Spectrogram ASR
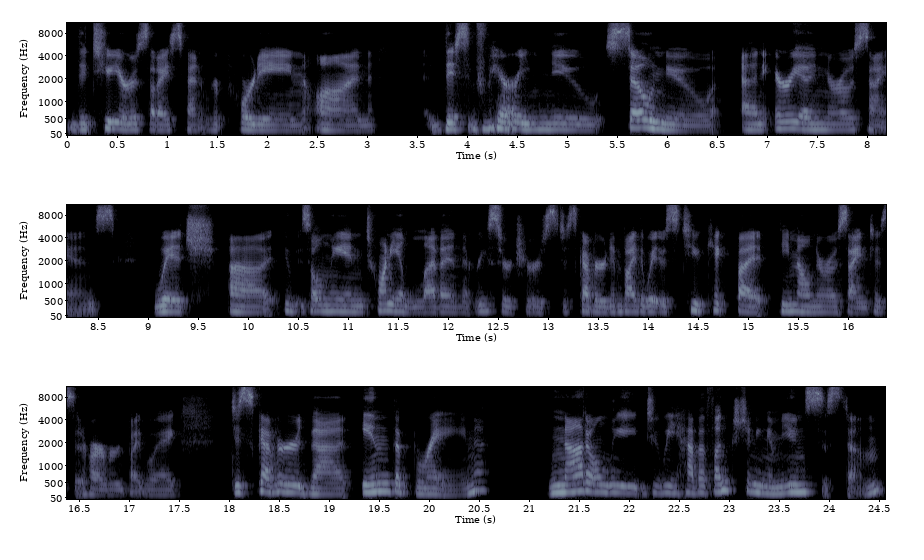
the two years that I spent reporting on this very new, so new, an area in neuroscience, which uh, it was only in 2011 that researchers discovered. And by the way, it was two kick butt female neuroscientists at Harvard, by the way, discovered that in the brain, not only do we have a functioning immune system,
